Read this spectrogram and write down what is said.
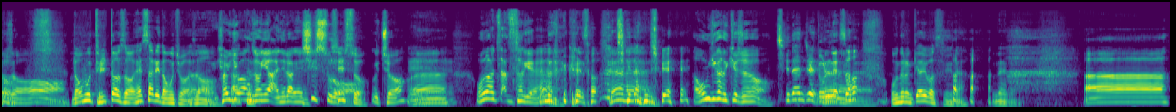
나오셔서. 너무 들떠서 햇살이 너무 좋아서 네, 혈기왕성이 아니라 그냥 실수로. 실수. 그렇죠. 예. 네. 오늘 아주 따뜻하게. 따뜻한- 그래서 네네. 지난주에 아, 온기가 느껴져요. 지난주에 놀래서 네네네. 오늘은 껴입었습니다. 네네. 아,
